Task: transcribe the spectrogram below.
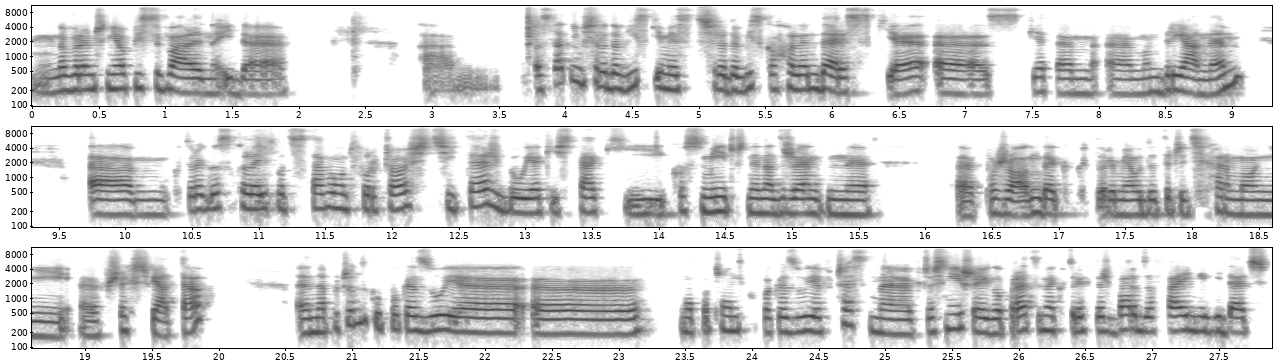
no wręcz nieopisywalne idee. Ostatnim środowiskiem jest środowisko holenderskie z Pietem Mondrianem, którego z kolei podstawą twórczości też był jakiś taki kosmiczny, nadrzędny e, porządek, który miał dotyczyć harmonii e, wszechświata. E, na początku pokazuje, na początku pokazuje wczesne, wcześniejsze jego prace, na których też bardzo fajnie widać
